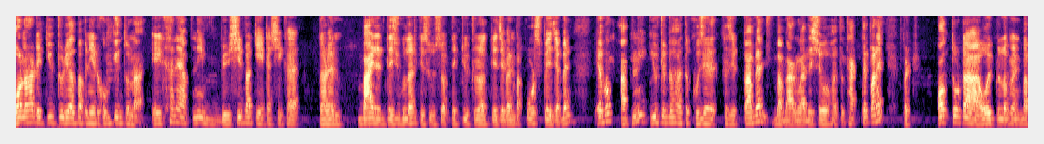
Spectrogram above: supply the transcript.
গণহাটে টিউটোরিয়াল পাবেন, এরকম কিন্তু না। এখানে আপনি বেশিরভাগই এটা শেখা, ধরেন বাইরের দেশগুলোর কিছু কিছু আপনি টিউটোরিয়াল পেয়ে যাবেন বা কোর্স পেয়ে যাবেন এবং আপনি ইউটিউবে হয়তো খুঁজে খুঁজে পাবেন বা বাংলাদেশেও হয়তো থাকতে পারে বাট অতটা ওয়েব ডেভেলপমেন্ট বা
